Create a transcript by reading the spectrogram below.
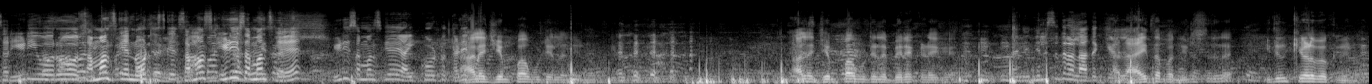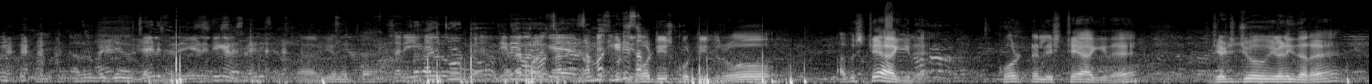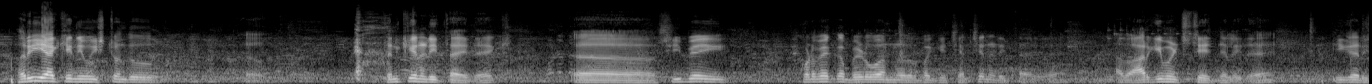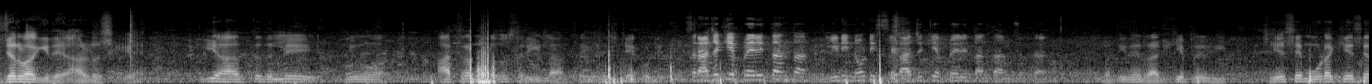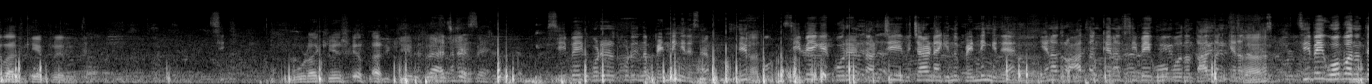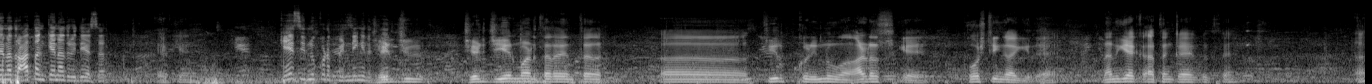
Sir ಇಡಿಯವರು ಸಮನ್ಸ್ಗೆ ನೋಟಿಸ್ಗೆ ಸಮನ್ಸ್ ಇಡಿ ಸಮನ್ಸ್ಗೆ ಇಡಿ ಸಮನ್ಸ್ಗೆ ಹೈಕೋರ್ಟ್ ತಡೆ ಆಲೆ ಜಂಪ್ ಆಗ್ಬಿಟ್ಟಿಲ್ಲ ನೀನು. ಆಲೆ ಜಂಪ್ ಆಗ್ಬಿಟ್ಟಿಲ್ಲ ಬೇರೆ ಕಡೆಗೆ. ನಿಲ್ಲಿಸಿದ್ರಲ್ಲ ಅದಕ್ಕೆ ಅಲ್ಲ ಆಯ್ತಪ್ಪ ನಿಲ್ಲಿಸಿದ್ರೆ ಇದನ್ನ ಕೇಳಬೇಕು ನೀನು. ಹಾ, ಏನಂತ? ಇಡೀ ನೋಟಿಸ್ ಕೊಟ್ಟಿದ್ರು. ಅದು ಸ್ಟೇ ಆಗಿದೆ. ಕೋರ್ಟ್ನಲ್ಲಿ ಸ್ಟೇ ಆಗಿದೆ. ಜಡ್ಜು ಹೇಳಿದ್ದಾರೆ ಹರಿ ಯಾಕೆ ನೀವು ಇಷ್ಟೊಂದು ಆ, ತನಿಖೆ ನಡೀತಾ ಇದೆ. ಸಿ ಬಿ ಐ ಕೊಡಬೇಕಾ ಬೇಡುವ ಅನ್ನೋದ್ರ ಬಗ್ಗೆ ಚರ್ಚೆ ನಡೀತಾ ಇದೆ. ಅದು ಆರ್ಗ್ಯುಮೆಂಟ್ ಸ್ಟೇಜ್ನಲ್ಲಿದೆ. ಈಗ ರಿಸರ್ವ್ ಆಗಿದೆ ಆರ್ಡರ್ಸ್ಗೆ. ಈ ಹಂತದಲ್ಲಿ ನೀವು ಆತರ ಥರ ಮಾಡೋದು ಸರಿ ಇಲ್ಲ ಅಂತ ಹೇಳಿ ಸ್ಟೇ ಕೊಟ್ಟಿದ್ದಾರೆ. ಸರ್ ರಾಜಕೀಯ ಪ್ರೇರಿತ ಅಂತ ಇಡೀ ನೋಟಿಸ್ ರಾಜಕೀಯ ಪ್ರೇರಿತ ಅಂತ ಅನ್ಸುತ್ತೆ. ಮತ್ತು ಇನ್ನೇನು ರಾಜಕೀಯ ಪ್ರೇರಿತ ಕೇಸೇ ಮೂಡ ಕೇಸೇ ರಾಜಕೀಯ ಪ್ರೇರಿತ. ಮೂಢ ಕೇಸೇ ರಾಜಕೀಯ ಪ್ರೇರಿತ ಸಿಬಿಐ ಕೋರಿರೋದು ಕೂಡ ಇನ್ನು ಪೆಂಡಿಂಗ್ ಇದೆ ಸರ್. ತೀರ್ಪು. ಸಿಬಿಐಗೆ ಕೋರಿರೋ ಅರ್ಜಿ ವಿಚಾರಣೆ ಆಗಿ ಇನ್ನೂ ಪೆಂಡಿಂಗ್ ಇದೆ. ಏನಾದರೂ ಆತಂಕ ಏನಾದರೂ ಸಿಬಿಐಗೆ ಹೋಗ್ಬೋದಂತ ಆತಂಕ ಏನಾದರೂ ಸಿಬಿಐಗೆ ಹೋಗ್ಬೋದಂತ ಏನಾದರೂ ಆತಂಕ ಏನಾದರೂ ಇದೆಯಾ ಸರ್? ಯಾಕೆ? ಕೇಸ್ ಇನ್ನೂ ಕೂಡ ಪೆಂಡಿಂಗ್ ಇದೆ. ಜಡ್ಜ್ ಜಡ್ಜ್ ಏನು ಮಾಡ್ತಾರೆ ಅಂತ ತೀರ್ಪು ಇನ್ನೂ ಆರ್ಡರ್ಸ್ಗೆ ಪೋಸ್ಟಿಂಗ್ ಆಗಿದೆ. ನನಗೆ ಯಾಕೆ ಆತಂಕ ಆಗುತ್ತೆ? ಆ?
